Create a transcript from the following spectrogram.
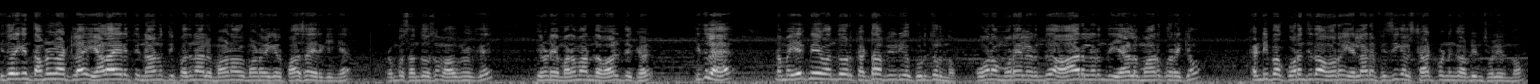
இது வரைக்கும் தமிழ்நாட்டில் ஏழாயிரத்தி நானூற்றி பதினாலு மாணவ மாணவிகள் பாஸ் ஆகிருக்கீங்க ரொம்ப சந்தோஷம் அவங்களுக்கு. என்னுடைய மனமார்ந்த வாழ்த்துக்கள். இதில் நம்ம ஏற்கனவே வந்து ஒரு கட் ஆஃப் வீடியோ கொடுத்துருந்தோம். போன முறையிலிருந்து ஆறுலேருந்து ஏழு மார்க் வரைக்கும் கண்டிப்பாக குறைஞ்சு தான் வரும். எல்லாரும் ஃபிசிக்கல் ஸ்டார்ட் பண்ணுங்க அப்படின்னு சொல்லியிருந்தோம்.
